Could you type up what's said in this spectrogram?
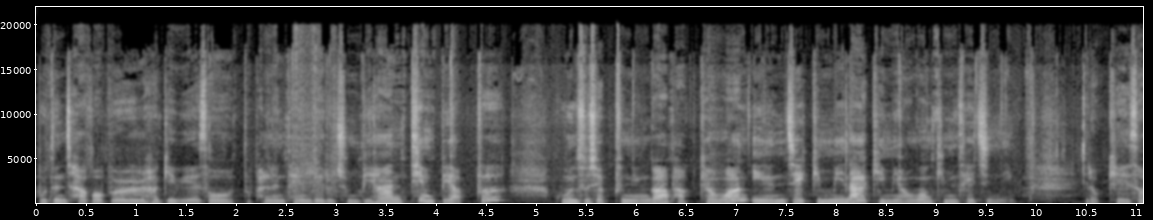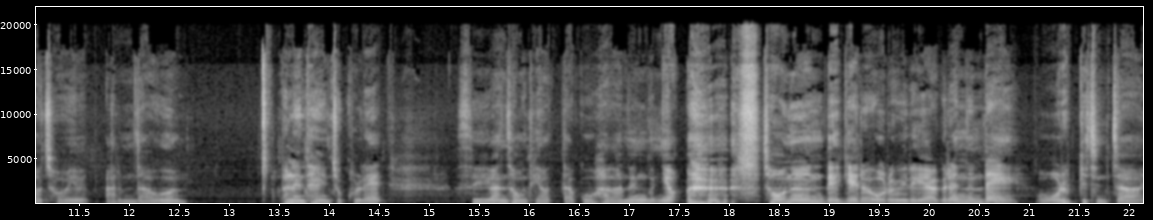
모든 작업을 하기 위해서 또 발렌타인데이를 준비한 팀 삐아프 고은수 셰프님과 박형원, 이은지, 김미나, 김영훈, 김세진님 이렇게 해서 저의 아름다운 발렌타인 초콜릿 수이 완성되었다고 하는군요. 저는 4개를 월요일에 예약을 했는데 어, 어렵게 진짜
